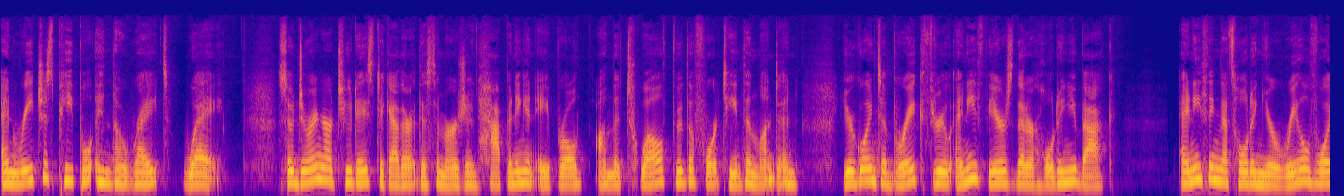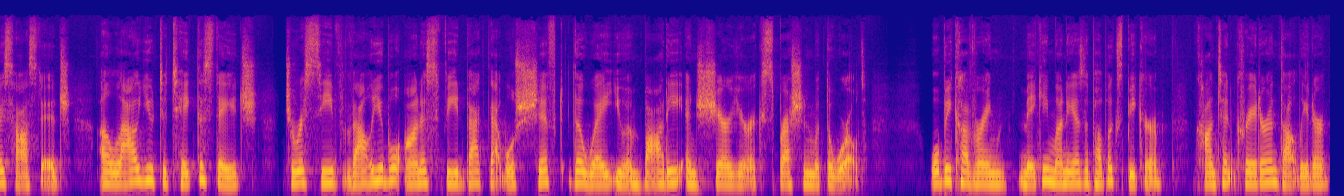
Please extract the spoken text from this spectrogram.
and reaches people in the right way. So, during our two days together at this immersion happening in April on the 12th through the 14th in London, you're going to break through any fears that are holding you back, anything that's holding your real voice hostage, allow you to take the stage to receive valuable, honest feedback that will shift the way you embody and share your expression with the world. We'll be covering making money as a public speaker, content creator, and thought leader,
